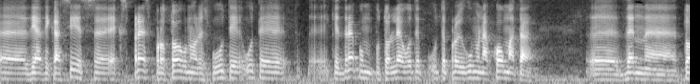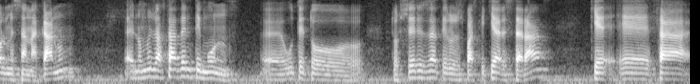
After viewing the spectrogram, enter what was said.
ε, διαδικασίες εξπρές πρωτόγνωρες που ούτε, ούτε ε, και ντρέπομαι που το λέω, ούτε, ούτε προηγούμενα κόμματα ε, δεν τόλμησαν να κάνουν. νομίζω αυτά δεν τιμούν ούτε το, το ΣΥΡΙΖΑ, τη ριζοσπαστική αριστερά και θα,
